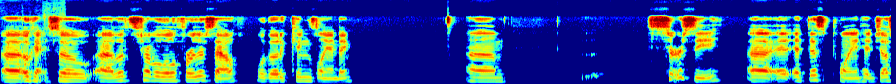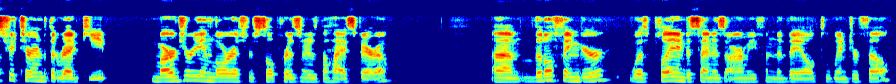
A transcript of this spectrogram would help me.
Uh, okay, so uh, let's travel a little further south. We'll go to King's Landing. Um, Cersei, uh, at, this point, had just returned to the Red Keep. Margaery and Loras were still prisoners of the High Sparrow. Um, Littlefinger was planning to send his army from the Vale to Winterfell.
